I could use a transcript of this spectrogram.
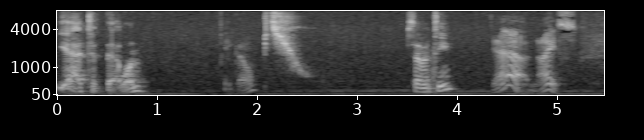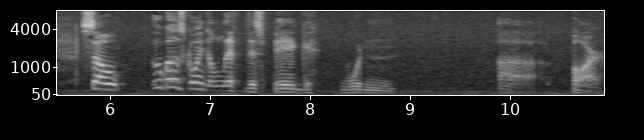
Yeah, I took that one. There you go. Seventeen. Yeah, nice. So Uboh's going to lift this big wooden uh, bar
